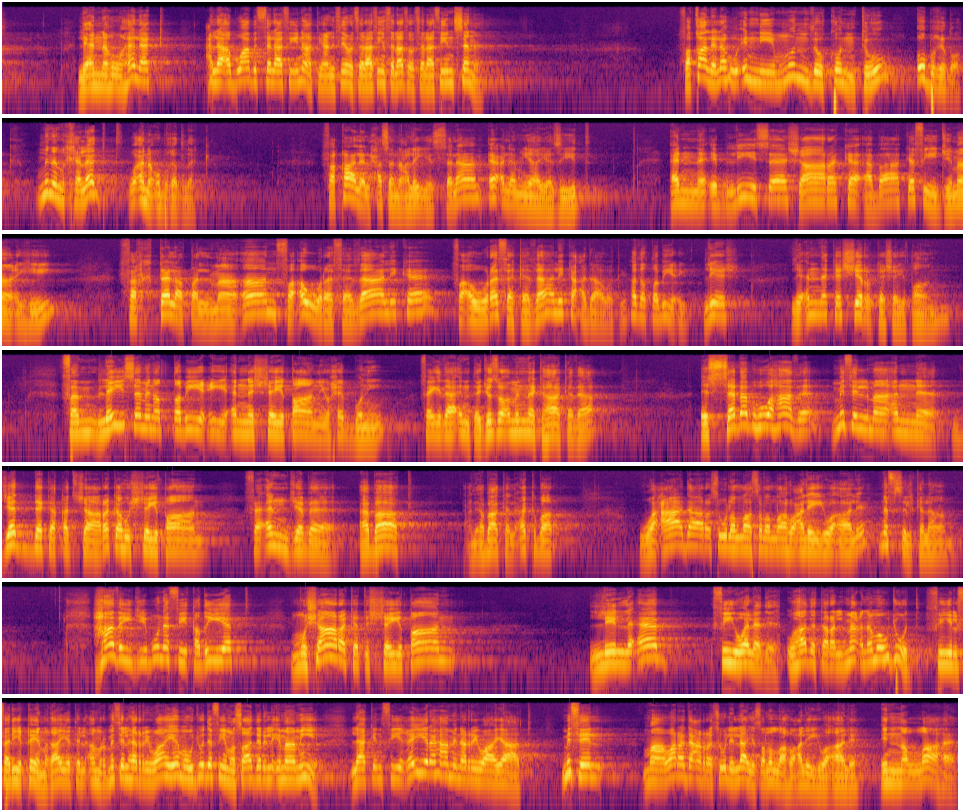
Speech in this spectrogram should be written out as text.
لأنه هلك على أبواب الثلاثينات يعني 32 33 سنة. فقال له إني منذ كنت أبغضك من انخلقت وأنا أبغض لك. فقال الحسن عليه السلام اعلم يا يزيد أن إبليس شارك أباك في جماعة فاختلط الماءان فأورث ذلك فاورثك ذلك عداوتي. هذا طبيعي. ليش؟ لأنك شرك شيطان. فليس من الطبيعي أن الشيطان يحبني فإذا أنت جزء منك هكذا السبب هو هذا مثل ما أن جدك قد شاركه الشيطان فأنجب أباك يعني أباك الأكبر وعادى رسول الله صلى الله عليه وآله نفس الكلام. هذا يجيبون في قضية مشاركة الشيطان للأب في ولده. وهذا ترى المعنى موجود في الفريقين. غاية الأمر مثل هالرواية موجودة في مصادر الإمامية لكن في غيرها من الروايات مثل ما ورد عن رسول الله صلى الله عليه وآله إن الله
